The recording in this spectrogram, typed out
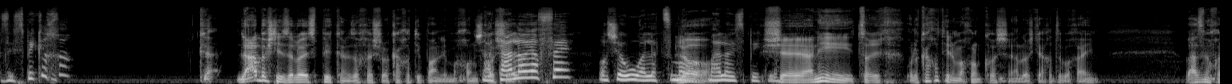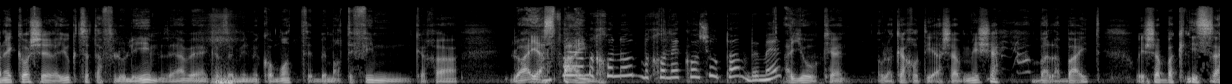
זה הספיק לך? כן. לאבא שלי זה לא הספיק, אני זוכר שהוא לקח אותי פעם למכון כושר. שאתה לא יפה? או שהוא על עצמו? לא. מה לא הספיק לו? שאני צריך, הוא לקח אותי למכון כושר, אני לא אשכח את זה בחיים. ואז מכוני כושר היו קצת אפלוליים, זה היה כזה מין מקומות במרתפים, ככה, לא היה איפה היה ספיים. מכונות, מכוני כושר פעם, באמת? היו, כן. הוא לקח אותי. עכשיו, מי שהיה בעל הבית, הוא ישב בכניסה,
